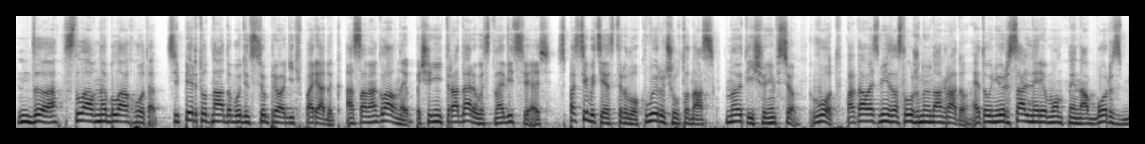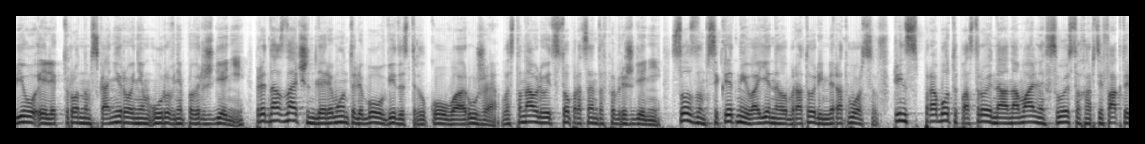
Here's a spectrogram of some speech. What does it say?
Да, славная была охота. Теперь тут надо будет все приводить в порядок. А самое главное, починить радар и восстановить связь. Спасибо тебе, Стрелок, выручил ты нас. Но это еще не все. Вот, пока возьми заслуженную награду. Это универсальный ремонтный набор с биоэлектронным сканированием уровня повреждений. Предназначен для ремонта любого вида стрелкового оружия. Восстанавливает 100% повреждений. Создан в секретной военной лаборатории миротворцев. Принцип работы построен на аномальных свойствах артефакта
